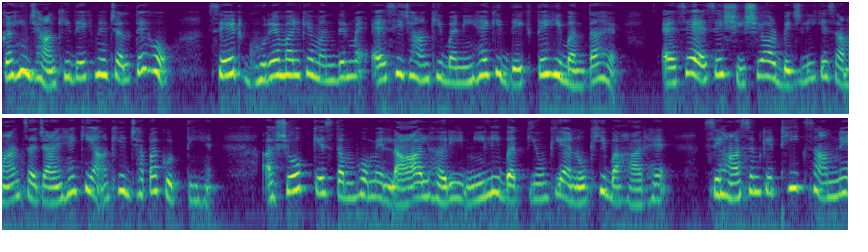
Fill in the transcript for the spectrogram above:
कहीं झांकी देखने चलते हो? सेठ घूरेमल के मंदिर में ऐसी झांकी बनी है कि देखते ही बनता है। ऐसे ऐसे शीशे और बिजली के सामान सजाए हैं कि आँखें झपक उठती हैं। अशोक के स्तंभों में लाल, हरी, नीली बत्तियों की अनोखी बहार है। सिंहासन के ठीक सामने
